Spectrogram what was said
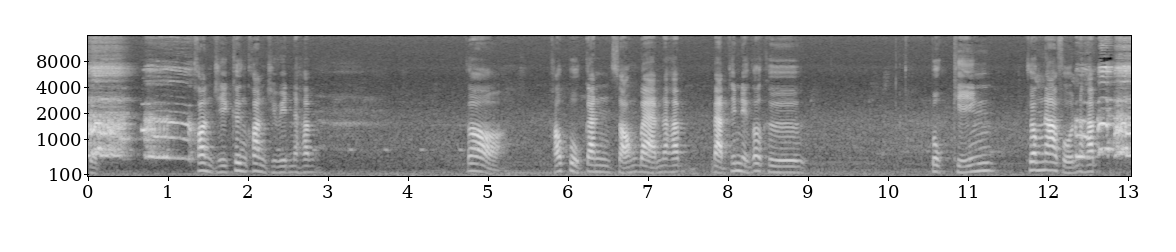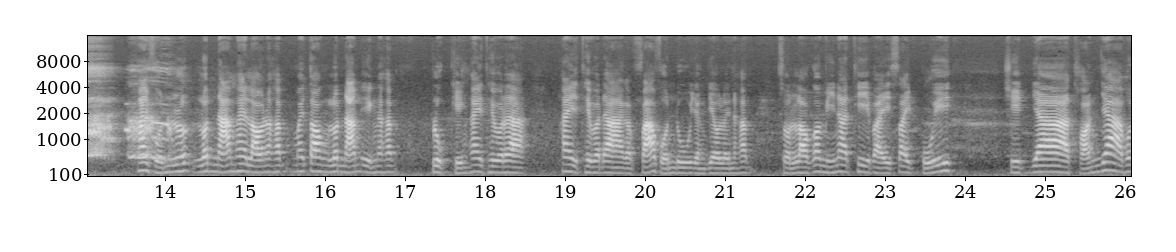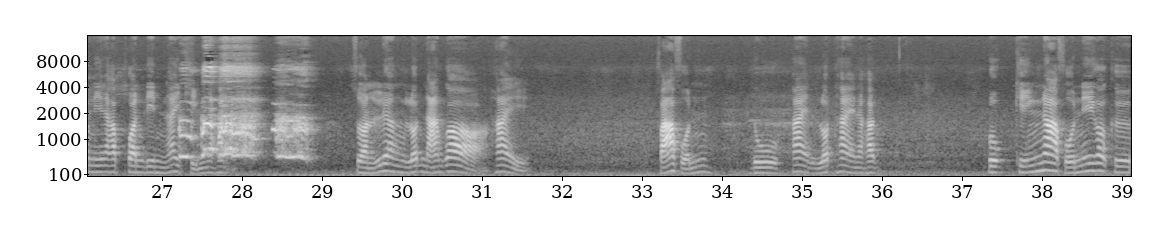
เกือบค่อนชีครึ่งค่อนชีวิตนะครับ ก็เขาปลูกกันสองแบบนะครับ แบบที่หนึ่งก็คือปลูกขิงช่วงหน้าฝนนะครับ ให้ฝนลดน้ำให้เรานะครับ ไม่ต้องลดน้ำเองนะครับ ลูกขิงให้เทวดาให้เทวดากับฟ้าฝนดูอย่างเดียวเลยนะครับ ส่วนเราก็มีหน้าที่ไปใส่ปุ๋ย ฉีดยาถอนหญ้าพวกนี้นะครับพรวนดินให้ขิงนะครับ ส่วนเรื่องลดน้ำก็ให้ ฟ้าฝนดูให้ลดให้นะครับ ปลูกขิงหน้าฝนนี้ก็คือ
